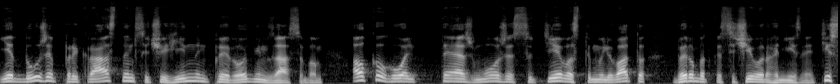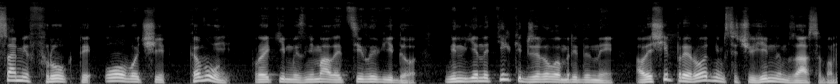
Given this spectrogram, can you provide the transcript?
є дуже прекрасним сечогінним природнім засобом. Алкоголь теж може суттєво стимулювати вироботку сечі в організмі. Ті ж самі фрукти, овочі, кавун, про які ми знімали ціле відео, він є не тільки джерелом рідини, але ще й природнім сечогінним засобом.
